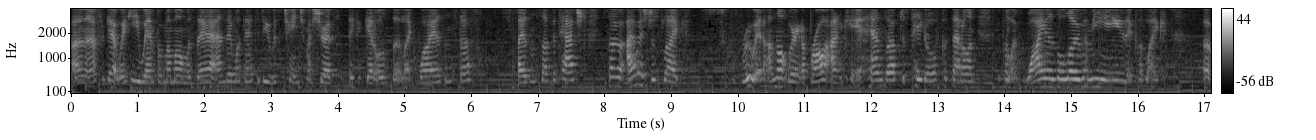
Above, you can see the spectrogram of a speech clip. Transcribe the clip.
I don't know, I forget where he went, but my mom was there, and then what they had to do was change my shirt so that they could get all of the like wires and stuff and stuff attached. So I was just like, screw it. I'm not wearing a bra. I don't care. Hands up. Just take it off. Put that on. They put like wires all over me. They put like a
